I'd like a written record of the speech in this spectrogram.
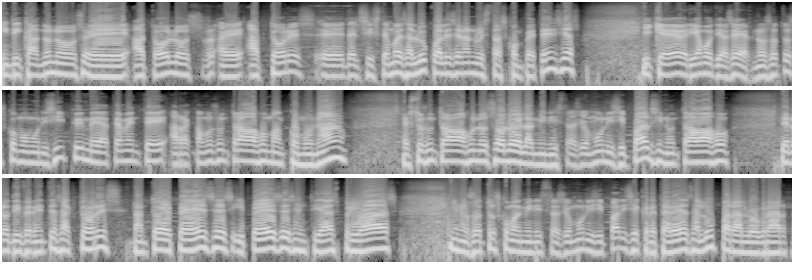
indicándonos a todos los actores del sistema de salud cuáles eran nuestras competencias y qué deberíamos de hacer. Nosotros como municipio inmediatamente arrancamos un trabajo mancomunado. Esto es un trabajo no solo de la administración municipal, sino un trabajo de los diferentes actores, tanto de EPS, IPS, entidades privadas y nosotros como administración municipal y Secretaría de Salud para lograr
